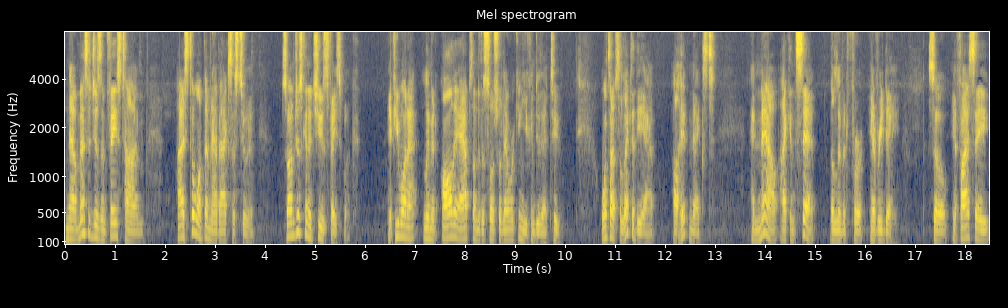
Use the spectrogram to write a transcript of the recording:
Now, messages and FaceTime, I still want them to have access to it, so I'm just going to choose Facebook. If you want to limit all the apps under the social networking, you can do that too. Once I've selected the app, I'll hit next, and now I can set the limit for every day. So if I say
